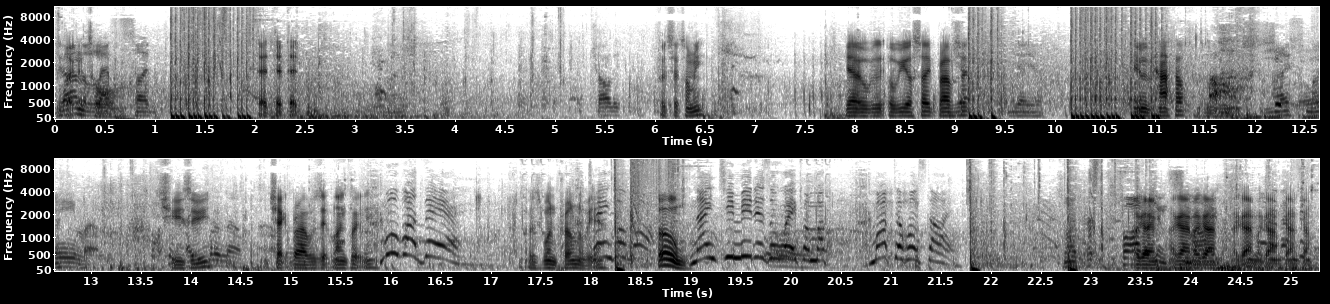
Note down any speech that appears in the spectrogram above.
The Like guy on the tall- left side. Dead, dead, dead. Charlie. Footsteps on me. Yeah, over, over your side, Bravo Yeah. side. Yeah, yeah. Him with half off. Oh, oh Nice. Nice, me, man. Cheers, Hey, you. put him down. Check Bravo zip line quickly. Move out there! There's one prone over here. Tango! Boom. 90 meters away from my... Mark the hostile! I got him. I got him. I got him. I got him. I got him. I got him. I got him.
